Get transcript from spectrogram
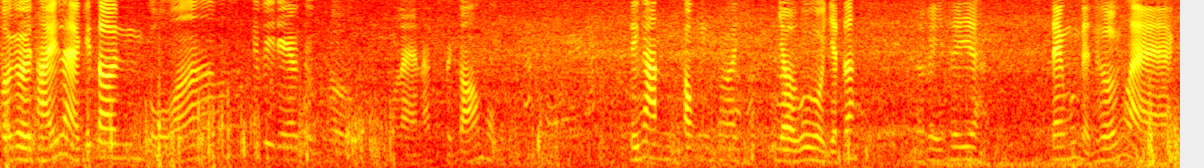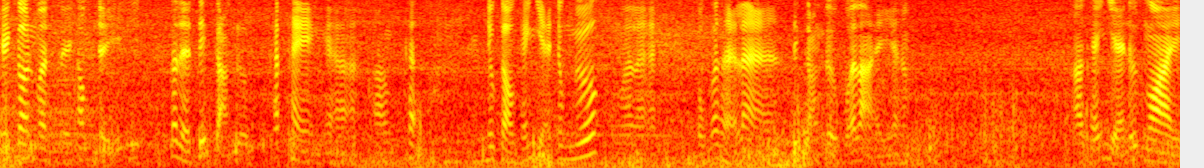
Mọi người thấy là cái tên của cái video thường thường là nó sẽ có một tiếng Anh không ờ, nhờ Google dịch á. Tại vì thi ờ, đang muốn định hướng là cái kênh mình thì không chỉ có thể tiếp cận được khách hàng à, à, khách, nhu cầu khán giả trong nước mà là cũng có thể là tiếp cận được với lại à, à khán giả nước ngoài.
